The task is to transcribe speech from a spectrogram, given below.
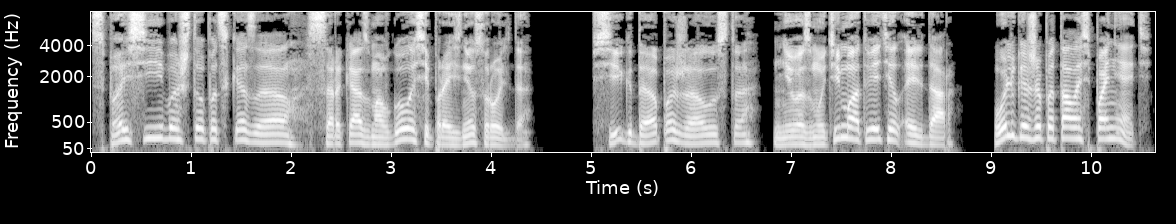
«Спасибо, что подсказал», – с сарказмом в голосе произнес Рольда. «Всегда пожалуйста», – невозмутимо ответил Эльдар. Ольга же пыталась понять,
